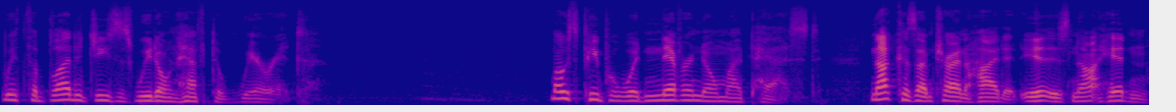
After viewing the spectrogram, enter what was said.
with the blood of Jesus, we don't have to wear it. Most people would never know my past. Not because I'm trying to hide it, it is not hidden.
